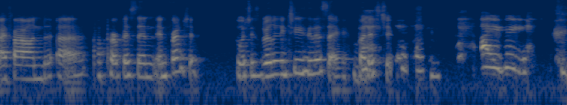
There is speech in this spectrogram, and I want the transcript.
I found uh, a purpose in in friendship, which is really cheesy to say, but it's true. I agree.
